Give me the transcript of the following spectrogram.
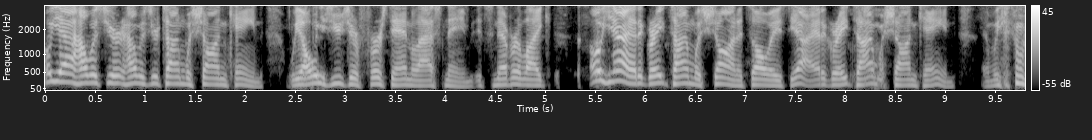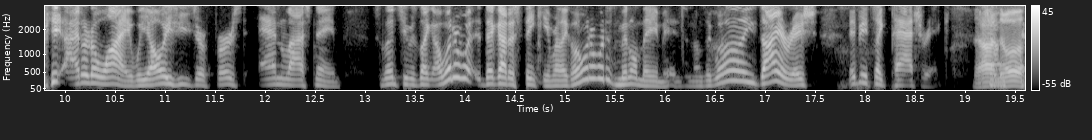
"Oh yeah, how was your how was your time with Sean Kane?" We Yes. always use your first and last name. It's never like, "Oh yeah, I had a great time with Sean." It's always, "Yeah, I had a great time with Sean Kane." And we, we I don't know why we always use your first and last name. So then she was like, "I wonder what." That got us thinking. We're like, "I wonder what his middle name is." And I was like, "Well, he's Irish. Maybe it's like Patrick." I Sean know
